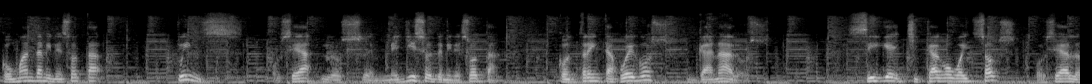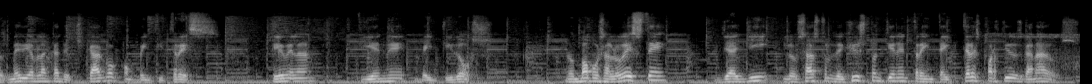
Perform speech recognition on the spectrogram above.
comanda Minnesota Twins, o sea, los eh, mellizos de Minnesota, con 30 juegos ganados. Sigue Chicago White Sox, o sea, los Media Blancas de Chicago, con 23. Cleveland tiene 22. Nos vamos al oeste y allí los Astros de Houston tienen 33 partidos ganados.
